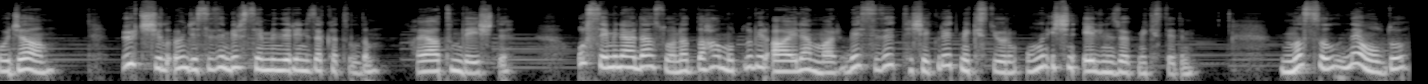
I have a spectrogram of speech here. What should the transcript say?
Hocam, üç yıl önce sizin bir seminerinize katıldım. Hayatım değişti. O seminerden sonra daha mutlu bir ailem var ve size teşekkür etmek istiyorum. Onun için elinizi öpmek istedim. Nasıl, ne oldu?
